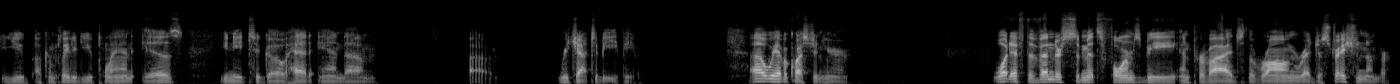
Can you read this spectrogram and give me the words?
you, a completed U plan is, you need to go ahead and um, uh, reach out to BEP. Uh, we have a question here. What if the vendor submits Forms B and provides the wrong registration number?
